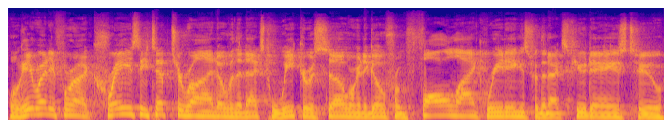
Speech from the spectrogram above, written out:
Well, get ready for a crazy temperature ride over the next week or so. We're going to go from fall-like readings for the next few days to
